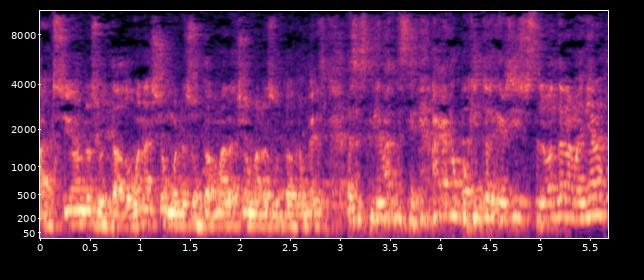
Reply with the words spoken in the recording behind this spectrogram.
Acción, resultado. Buena acción, buen resultado. Mala acción, mal resultado, campeones. Así es que levántese, hagan un poquito de ejercicio, se levantan en la mañana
